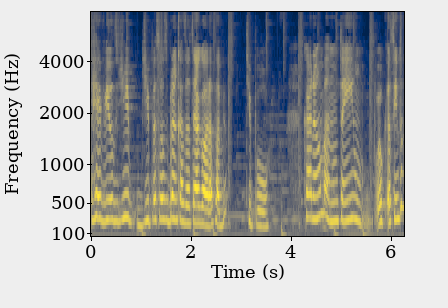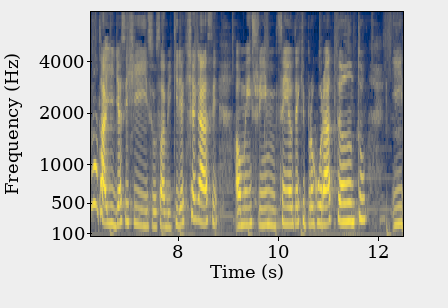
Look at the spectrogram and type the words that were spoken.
reviews de, de pessoas brancas até agora, sabe? Tipo, caramba, não tenho. Eu, eu, sinto vontade de assistir isso, sabe? Queria que chegasse ao mainstream sem eu ter que procurar tanto e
